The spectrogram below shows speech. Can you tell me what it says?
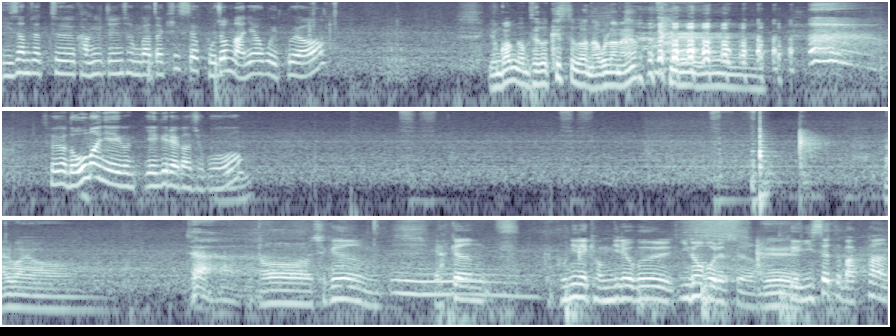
2, 3세트 강유진 참가자 키스 고전 많이 하고 있고요. 연관 검색어 키스가 나올라나요? 네. 저희가 너무 많이 얘기, 얘기를 해가지고. 얇아요. 자, 어, 지금 약간 그 본인의 경기력을 잃어버렸어요. 예. 그 2세트 막판,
